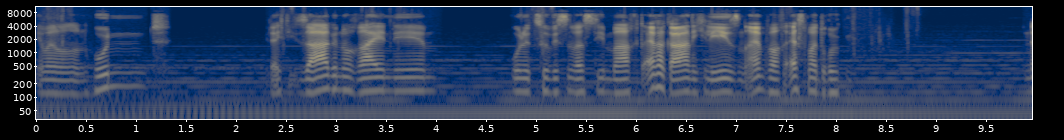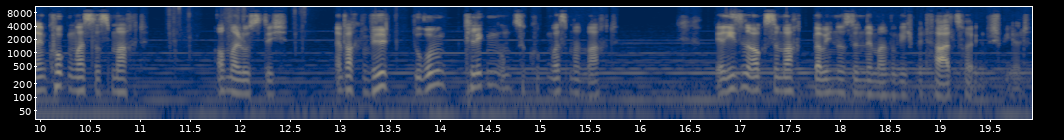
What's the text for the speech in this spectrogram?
Hier noch so einen Hund. Vielleicht die Sage noch reinnehmen. Ohne zu wissen, was die macht. Einfach gar nicht lesen. Einfach erstmal drücken. Und dann gucken, was das macht. Auch mal lustig. Einfach wild rumklicken, um zu gucken, was man macht. Der Riesenochse macht, glaube ich, nur Sinn, wenn man wirklich mit Fahrzeugen spielt.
